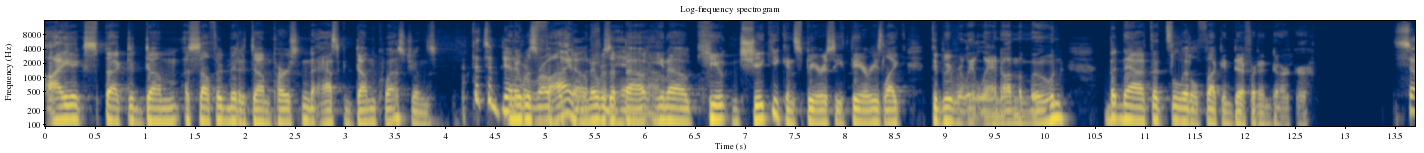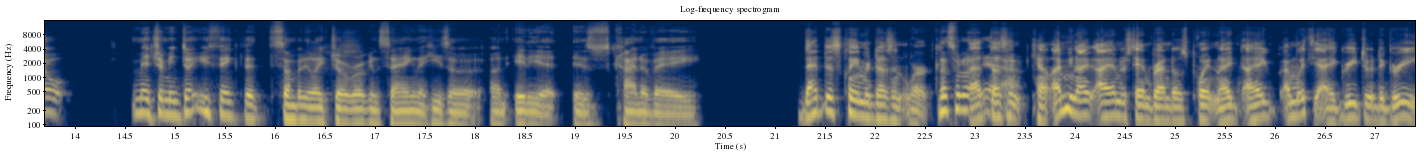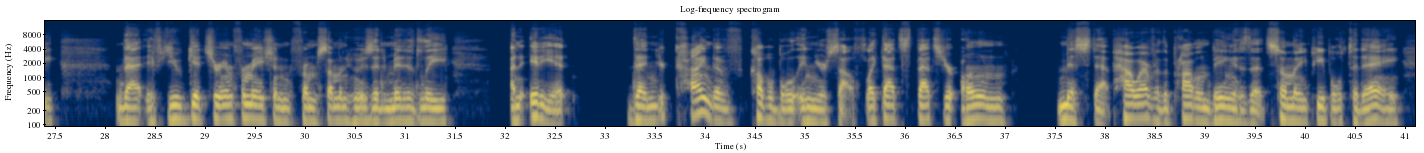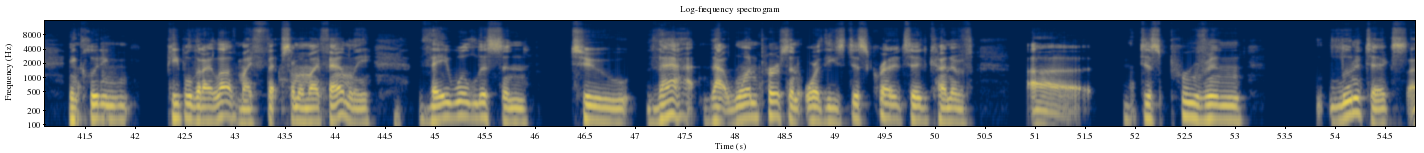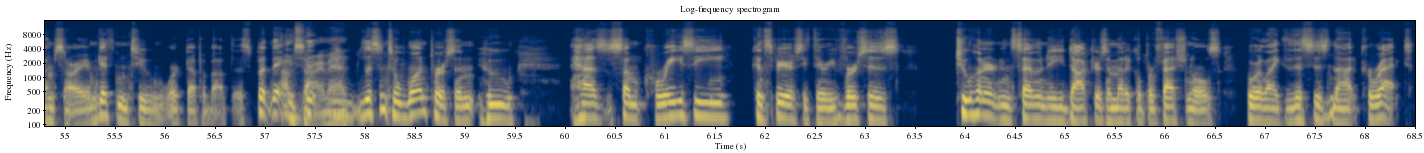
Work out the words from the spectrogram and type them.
I expect a dumb, a self-admitted dumb person to ask dumb questions. that's a bit. and of it was a fine when it was from him, about you know cute and cheeky conspiracy theories like did we really land on the moon but now that's a little fucking different and darker So, Mitch, I mean, don't you think that somebody like Joe Rogan saying that he's a an idiot is kind of a That disclaimer doesn't work. that's what I- that yeah. doesn't count. I mean, I, I understand Brando's point, and I, I I'm with you. I agree to a degree that if you get your information from someone who is admittedly an idiot, then you're kind of culpable in yourself. Like that's that's your own misstep. However, the problem being is that so many people today, including people that I love, my some of my family, they will listen to that that one person or these discredited kind of uh disproven lunatics i'm sorry i'm getting too worked up about this but they, I'm sorry, you man. listen to one person who has some crazy conspiracy theory versus 270 doctors and medical professionals who are like this is not correct.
